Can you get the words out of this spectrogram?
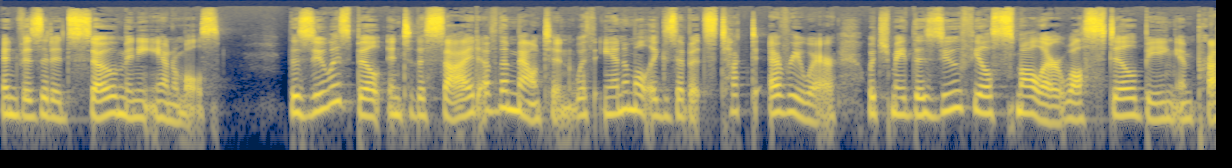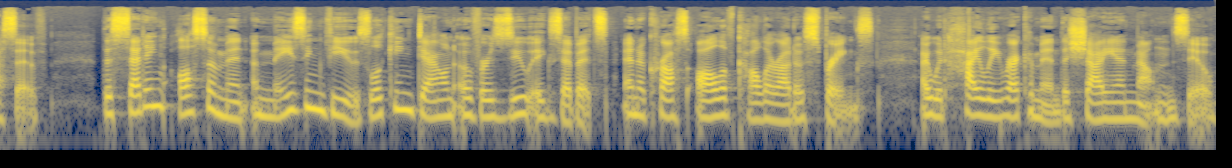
and visited so many animals. The zoo is built into the side of the mountain with animal exhibits tucked everywhere, which made the zoo feel smaller while still being impressive. The setting also meant amazing views looking down over zoo exhibits and across all of Colorado Springs. I would highly recommend the Cheyenne Mountain Zoo.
